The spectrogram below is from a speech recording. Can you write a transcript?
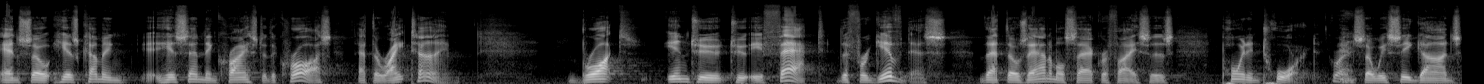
And so his coming, his sending Christ to the cross at the right time brought into to effect the forgiveness that those animal sacrifices pointed toward. Right. And so we see God's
